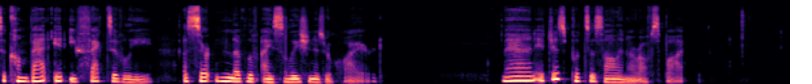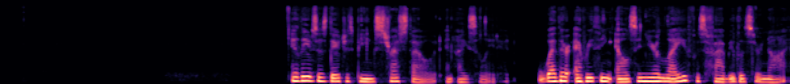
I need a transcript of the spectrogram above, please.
to combat it effectively, a certain level of isolation is required. Man, it just puts us all in a rough spot. It leaves us there just being stressed out and isolated. Whether everything else in your life was fabulous or not,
